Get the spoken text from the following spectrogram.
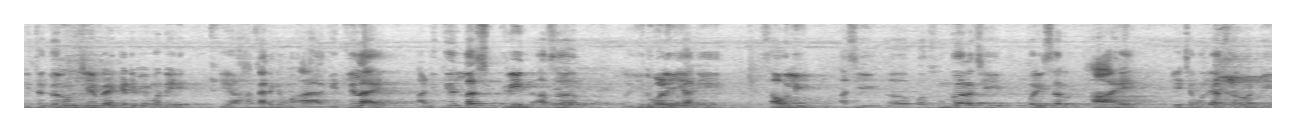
तिथं गरुड जेब अकॅडमीमध्ये हे हा कार्यक्रम घेतलेला आहे. आणि ते लश ग्रीन असं हिरवळी आणि सावली अशी सुंदर अशी परिसर हा आहे. याच्यामध्ये आज सर्वांनी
